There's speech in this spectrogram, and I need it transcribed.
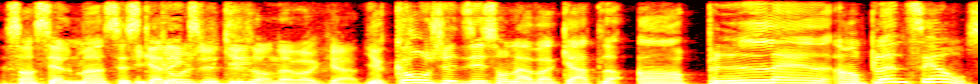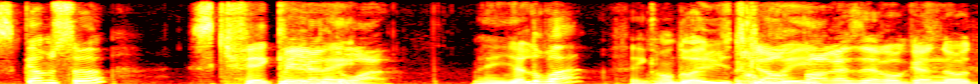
Essentiellement, c'est ce qu'elle a congédie expliqué. son avocate. Il a congédié son avocate là, en, plein, en pleine séance, comme ça. Ce qui fait que. Mais il a ben, le droit. ben, il a le droit. Fait qu'on doit lui Puis là, on trouver... repart à zéro qu'un autre.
